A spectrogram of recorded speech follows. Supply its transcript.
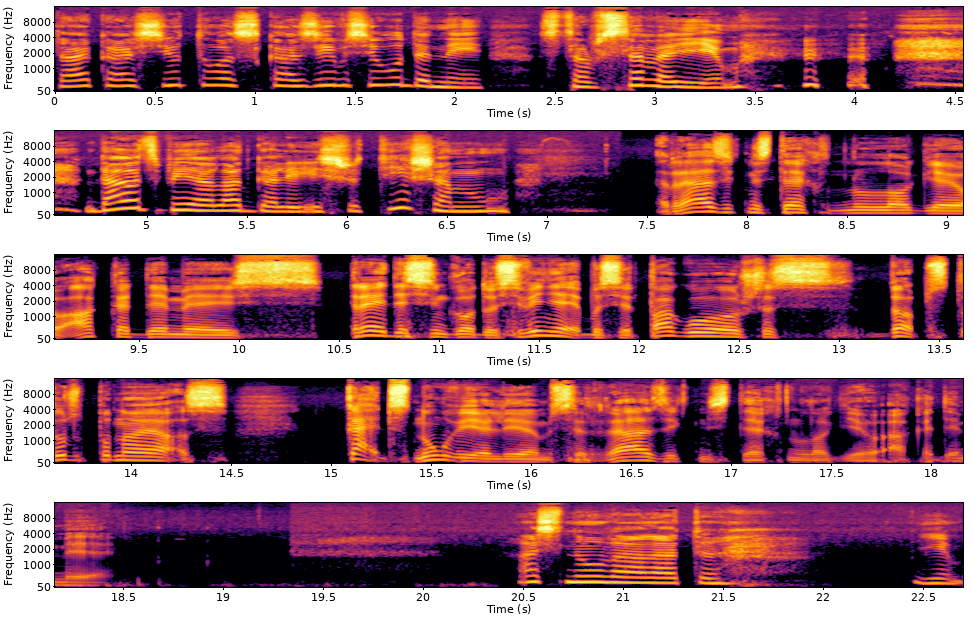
Tā kā es jutos kā zivs ūdenī starp savējiem. daudz bija latgaļīšu. Tiešām Rāziknis tehnoloģiju akadēmijas 30 gadus viņēbas ir pagojušas, darbs turpinājās. Kāds novēlējums ir Rāziknis tehnoloģiju akadēmijai? Es novēlētu viņiem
